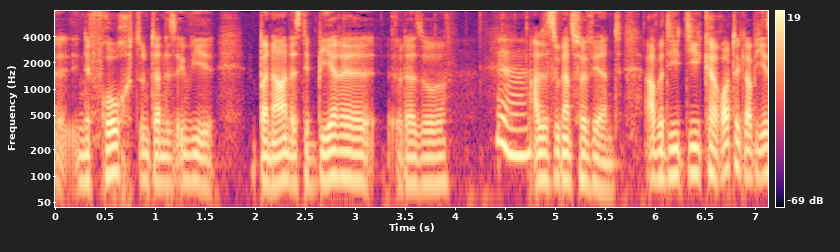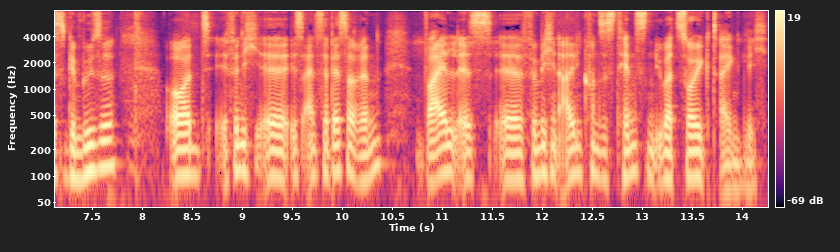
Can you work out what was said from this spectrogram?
äh, eine Frucht und dann ist irgendwie Banane ist eine Beere oder so. Ja. Alles so ganz verwirrend. Aber die, die Karotte, glaube ich, ist ein Gemüse und finde ich, äh, ist eins der besseren, weil es äh, für mich in allen Konsistenzen überzeugt eigentlich.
